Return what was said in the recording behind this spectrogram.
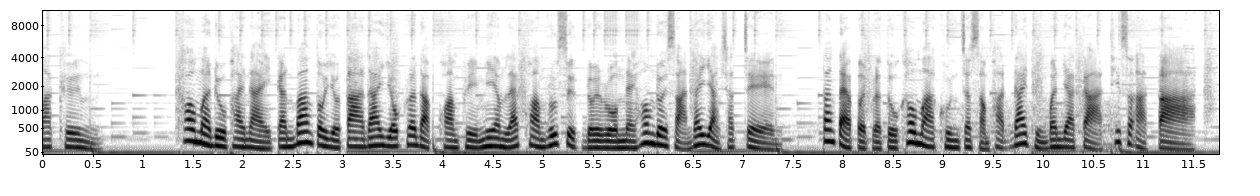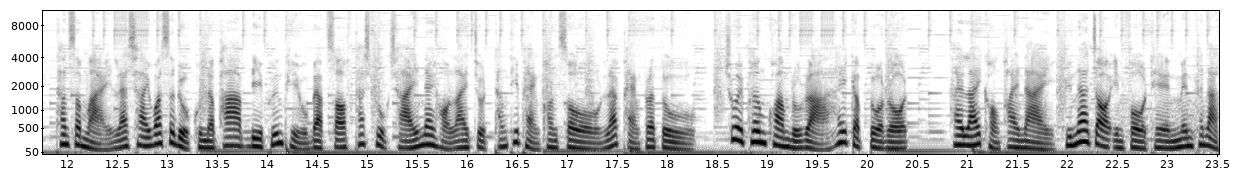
มากขึ้น เข้ามาดูภายในกันบ้างโตโยต้าได้ยกระดับความพรีเมียมและความรู้สึกโดยรวมในห้องโดยสารได้อย่างชัดเจน ตั้งแต่เปิดประตูเข้ามาคุณจะสัมผัสได้ถึงบรรยากาศที่สะอาดตา ทันสมัยและใช้วัสดุคุณภาพดีพื้นผิวแบบซอฟท์ทัชถูกใช้ในหอลายจุดทั้งที่แผงคอนโซลและแผงประตู ช่วยเพิ่มความหรูหราให้กับตัวรถไฮไลท์ของภายในคือหน้าจอ Infotainment ขนาด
